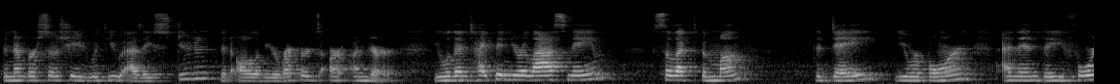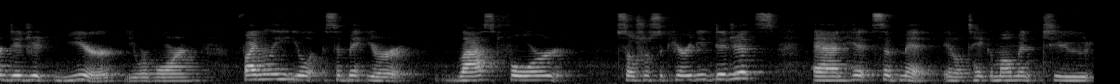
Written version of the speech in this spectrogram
the number associated with you as a student that all of your records are under. You will then type in your last name, select the month, the day you were born, and then the four digit year you were born. Finally, you'll submit your last four social security digits and hit submit. It'll take a moment to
